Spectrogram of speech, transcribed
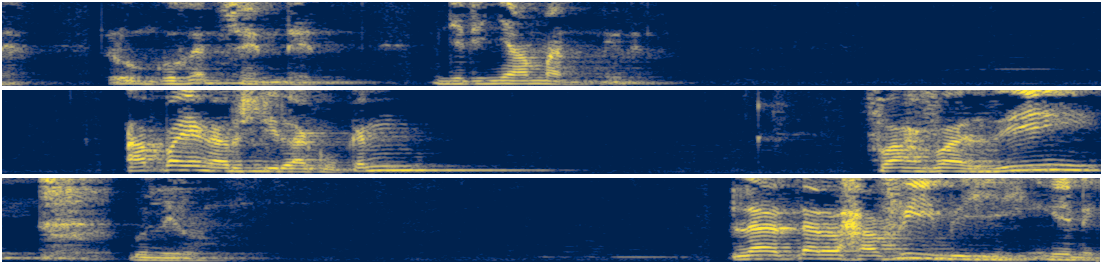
ya. Lungguh kan senden, menjadi nyaman gitu. Apa yang harus dilakukan? Fahfadhi beliau. La talhafi bihi ini.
